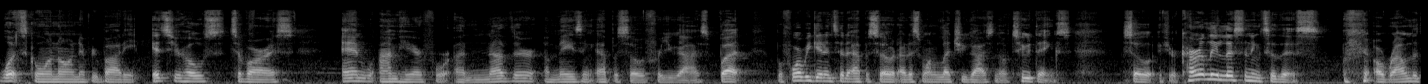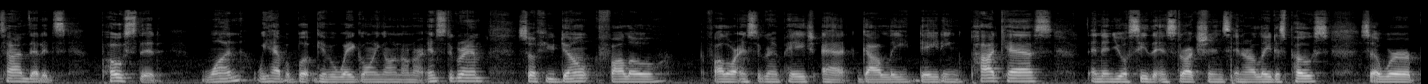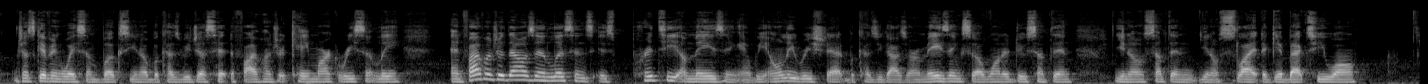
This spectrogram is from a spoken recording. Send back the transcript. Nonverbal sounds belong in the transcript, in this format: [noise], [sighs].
What's going on, everybody? It's your host, Tavares, and I'm here for another amazing episode for you guys. But before we get into the episode, I just want to let you guys know two things. So, if you're currently listening to this [laughs] around the time that it's posted, one, we have a book giveaway going on on our Instagram. So, if you don't follow follow our Instagram page at Godly Dating Podcast and then you'll see the instructions in our latest post. So we're just giving away some books, you know, because we just hit the 500k mark recently. And 500,000 listens is pretty amazing. And we only reached that because you guys are amazing. So I want to do something, you know, something, you know, slight to give back to you all.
